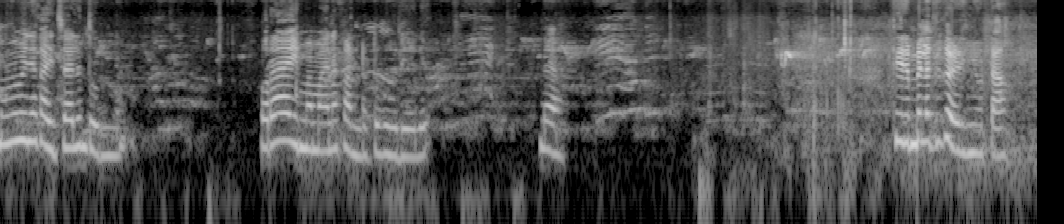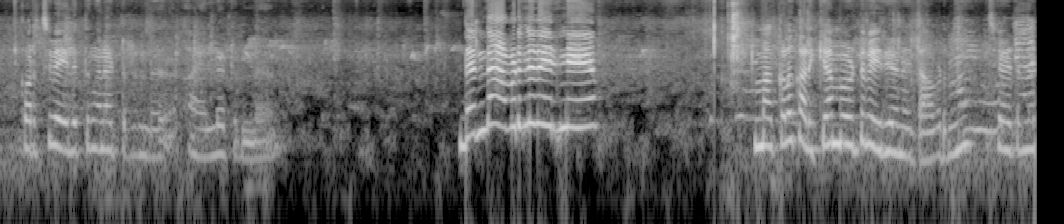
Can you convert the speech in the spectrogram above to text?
മമ്മ പിന്നെ കഴിച്ചാലും തിന്നു. കുറേ അയ്മമാനെ കണ്ടിട്ട് വീഡിയോയിൽ അല്ലേ തിരുമ്പലൊക്കെ കഴിഞ്ഞു കേട്ടാ കുറച്ച് വെയിലത്ത് ഇങ്ങനെ ഇട്ടിട്ടുണ്ട് അയലിട്ടിട്ടുണ്ട് ഇതെന്താ അവിടുന്ന് വരുന്നേ? മക്കൾ കളിക്കാൻ പോയിട്ട് വരികയാണ് കേട്ടോ അവിടുന്ന് ചേട്ടന്.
